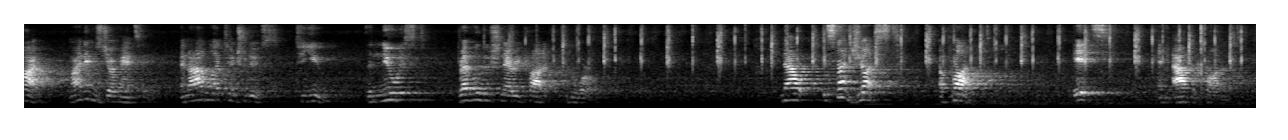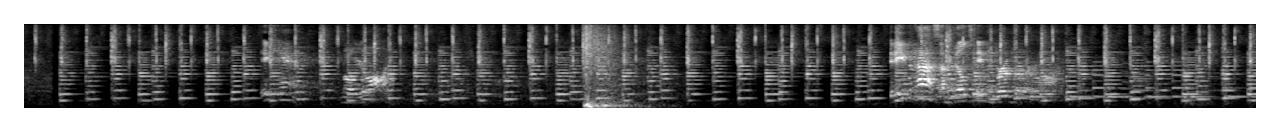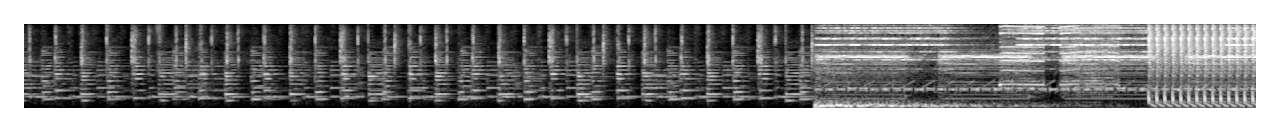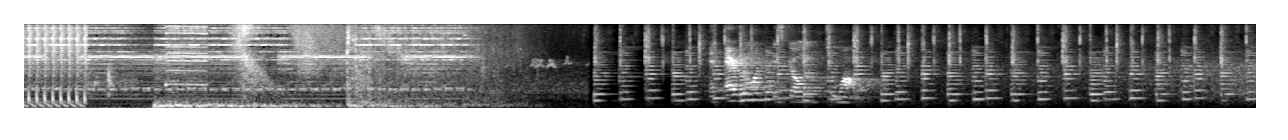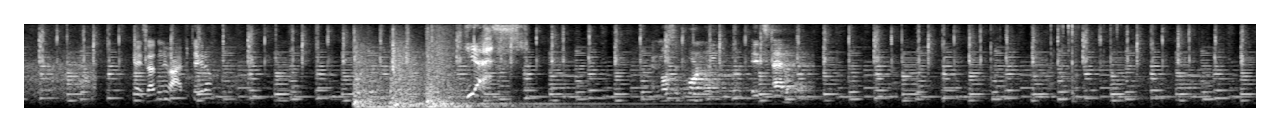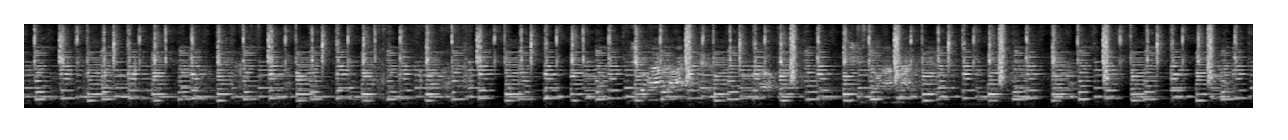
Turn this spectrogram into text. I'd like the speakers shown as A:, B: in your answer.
A: Hi, my name is Joe Hansen, and I would like to introduce to you the newest revolutionary product to the world. Now, it's not just a product, it's an Apple product. It can mow your lawn. It even has a built-in burglar everyone is going to want one. Hey, is that the new iPotato?
B: Yes!
A: And most importantly, it's edible. はいはい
